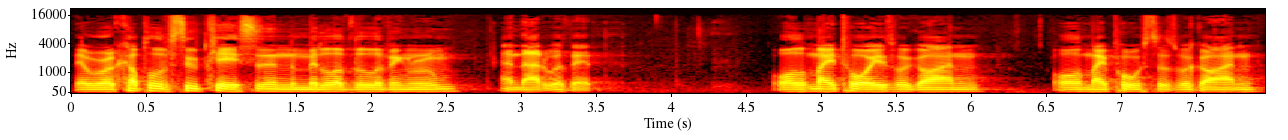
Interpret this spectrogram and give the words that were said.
There were a couple of suitcases in the middle of the living room, and that was it. All of my toys were gone, all of my posters were gone,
